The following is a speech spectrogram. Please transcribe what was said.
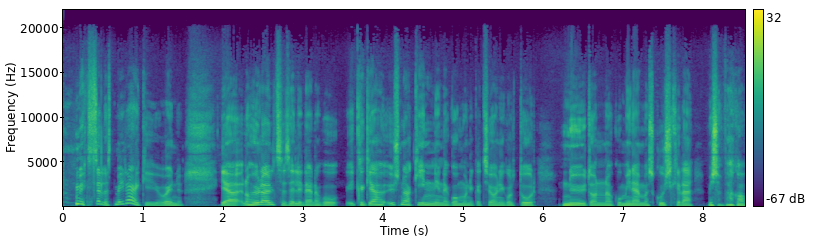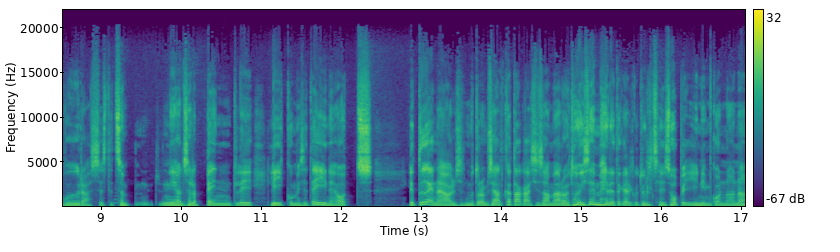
miks sellest me ei räägi ju, onju. ja noh, üleüldse selline nagu ikkagi jah, üsna kinnine kommunikatsioonikultuur nüüd on nagu minemas kuskile, mis on väga võõras, sest et see on nii-öelda selle pendli liikumise teine ots ja tõenäoliselt me tuleme sealt ka tagasi, saame aru, et oi, see meile tegelikult üldse ei sobi inimkonnana.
